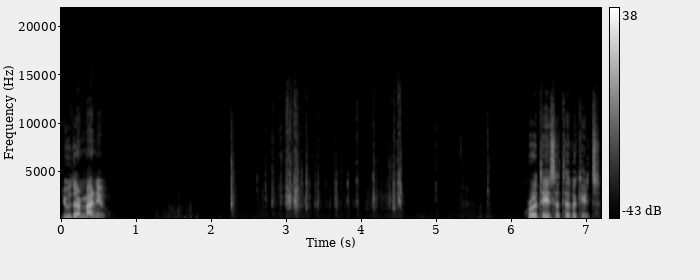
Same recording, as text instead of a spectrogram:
user menu. quality certificate,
